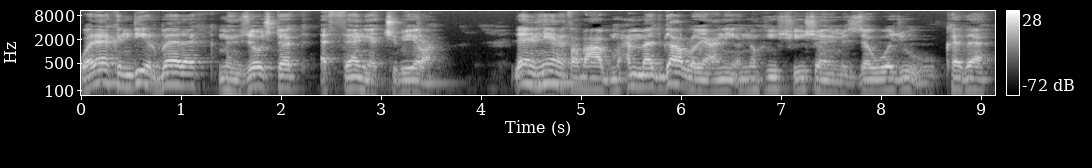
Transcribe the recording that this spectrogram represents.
ولكن دير بالك من زوجتك الثانية الكبيرة. لأن هنا طبعا أبو محمد قال له يعني إنه هيش هيش يعني متزوج وكذا.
